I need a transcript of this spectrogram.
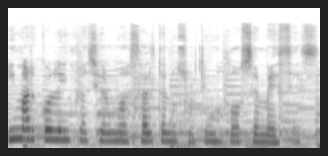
y marcó la inflación más alta en los últimos 12 meses.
